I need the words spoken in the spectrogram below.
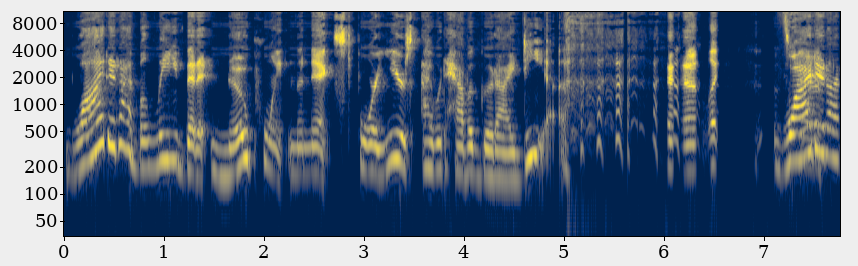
why did I believe that at no point in the next four years I would have a good idea? like, why fair. did I?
